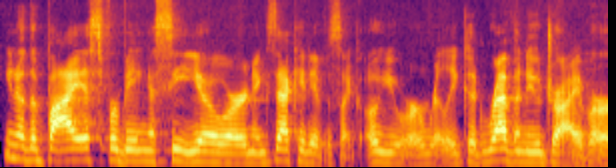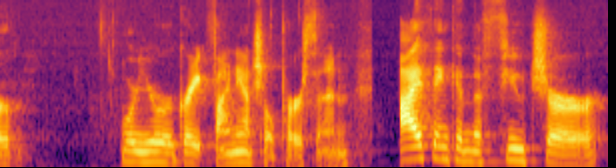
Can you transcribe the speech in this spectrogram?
You know, the bias for being a CEO or an executive is like, oh, you were a really good revenue driver or you're a great financial person. I think in the future,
